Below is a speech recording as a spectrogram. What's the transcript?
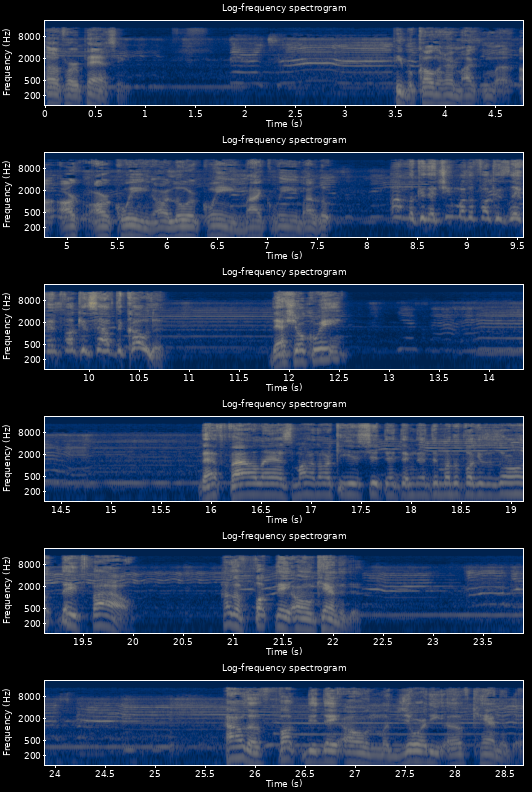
of her passing. People calling her my, my uh, our, our queen, our Lord Queen, my queen, my Lord. I'm looking at you motherfuckers live in fucking South Dakota. That's your queen? That foul ass monarchy and shit that them, that them motherfuckers is on, they foul. How the fuck they own Canada? How the fuck did they own majority of Canada?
